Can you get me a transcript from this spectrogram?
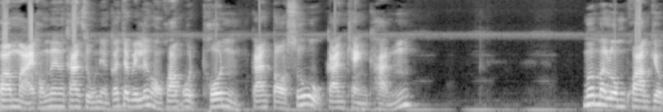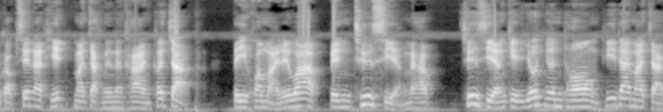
ความหมายของเนินอังคารสูงเนี่ยก็จะเป็นเรื่องของความอดทน การต่อสู้ การแข่งขัน เมื่อมารวมความเกี่ยวกับเส้นอาทิตย์มาจากเนินอังคารก็จะตีความหมายได้ว่าเป็นชื่อเสียงนะครับ ชื่อเสียงเกียรติยศเงินทองที่ได้มาจาก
